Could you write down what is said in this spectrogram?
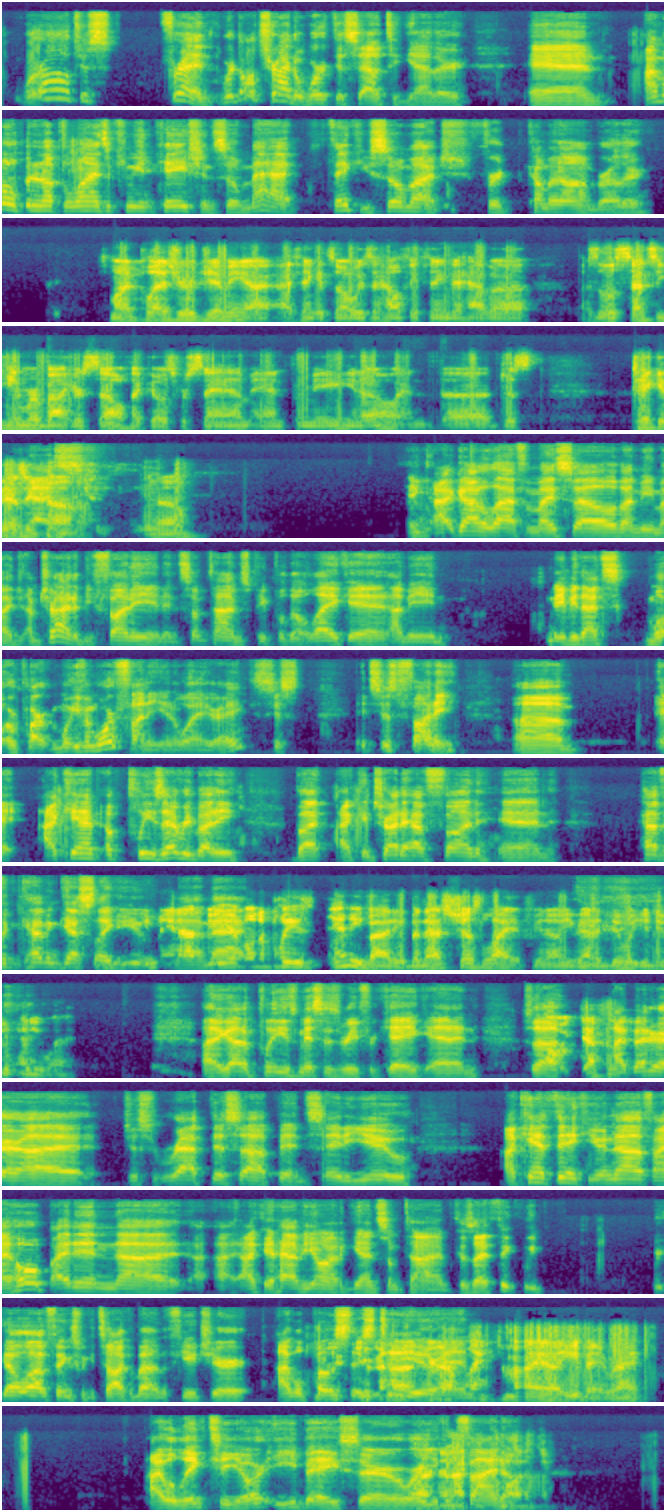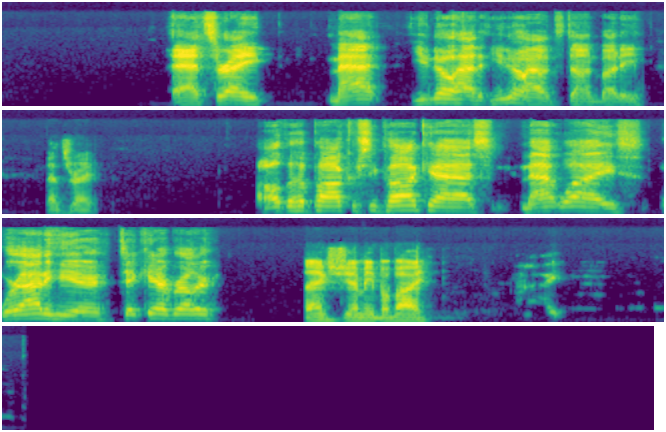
we're all just friends. We're all trying to work this out together. And I'm opening up the lines of communication. So, Matt, thank you so much for coming on, brother. It's my pleasure, Jimmy. I, I think it's always a healthy thing to have a, a, little sense of humor about yourself. That goes for Sam and for me, you know, and uh, just take it as yes. it comes, you know. I gotta laugh at myself. I mean, my, I'm trying to be funny, and, and sometimes people don't like it. I mean, maybe that's more part more, even more funny in a way, right? It's just it's just funny. Um, it, I can't uh, please everybody, but I can try to have fun and having having guests like you. You may not uh, be Matt, able to please anybody, but that's just life. You know, you got to do what you do anyway. I got to please Mrs. Reefer Cake, and so oh, I better uh, just wrap this up and say to you. I can't thank you enough. I hope I didn't. Uh, I, I could have you on again sometime because I think we we got a lot of things we could talk about in the future. I will post this gonna, to you. and link to my uh, eBay, right? I will link to your eBay, sir, where right, you can find them. That's right, Matt. You know how to, you know how it's done, buddy. That's right. All the hypocrisy podcast. Matt Weiss. We're out of here. Take care, brother. Thanks, Jimmy. Bye bye.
